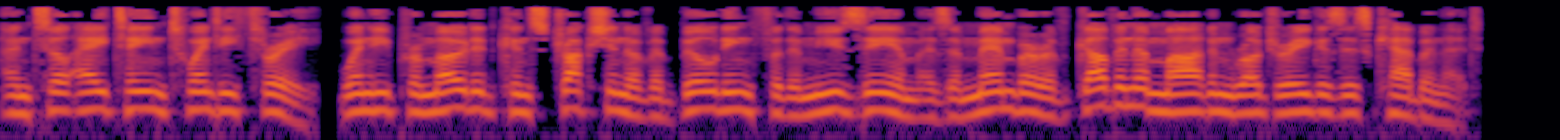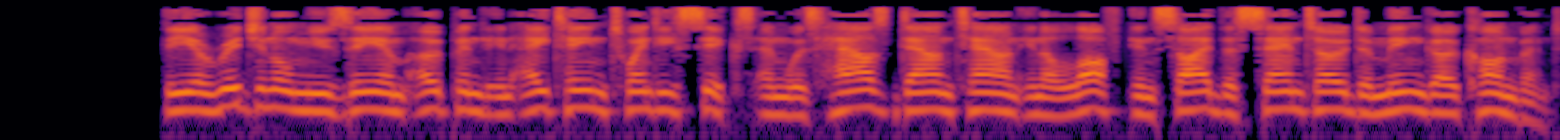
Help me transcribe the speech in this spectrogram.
until 1823, when he promoted construction of a building for the museum as a member of Governor Martin Rodriguez's cabinet. The original museum opened in 1826 and was housed downtown in a loft inside the Santo Domingo convent,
